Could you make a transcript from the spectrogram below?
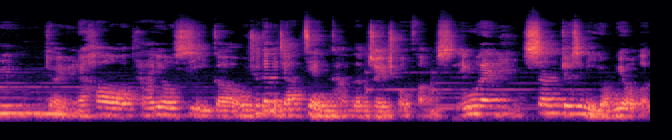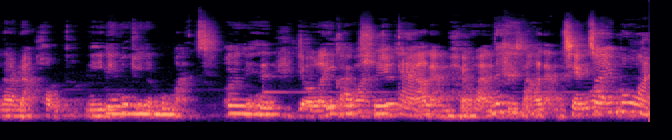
嗯。对，然后它又是一个我觉得比较健康的追求方式，因为生就是你拥有了，那然后呢，你一定会觉得不满足，嗯。就是有了一百万，你就想要两百万，就想要两千万，追不完，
